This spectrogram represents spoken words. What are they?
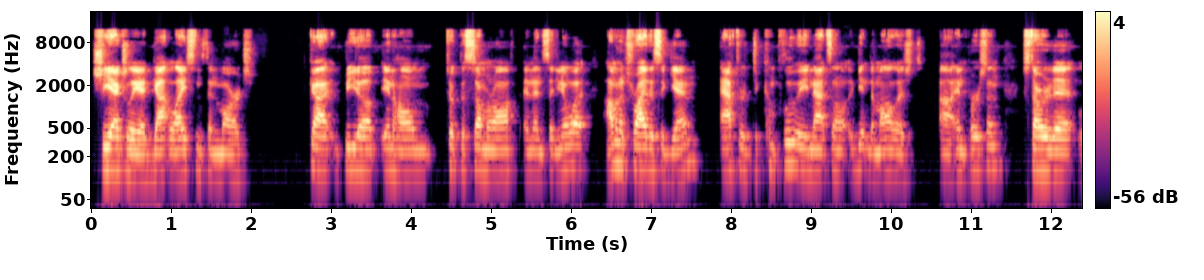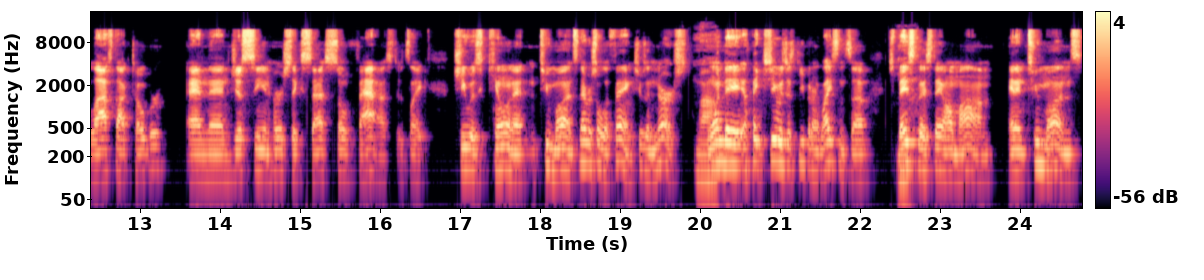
she actually had got licensed in March, got beat up in home, took the summer off, and then said, you know what, I'm going to try this again after completely not getting demolished uh, in person. Started it last October, and then just seeing her success so fast, it's like she was killing it in two months. Never sold a thing. She was a nurse. Wow. One day, like she was just keeping her license up. She's basically a stay-at-home mom, and in two months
